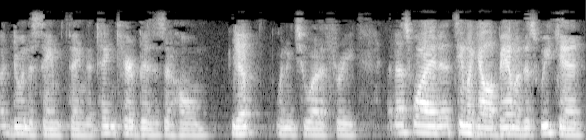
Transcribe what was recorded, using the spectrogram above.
are doing the same thing. They're taking care of business at home, Yep. winning two out of three. And that's why a team like Alabama this weekend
